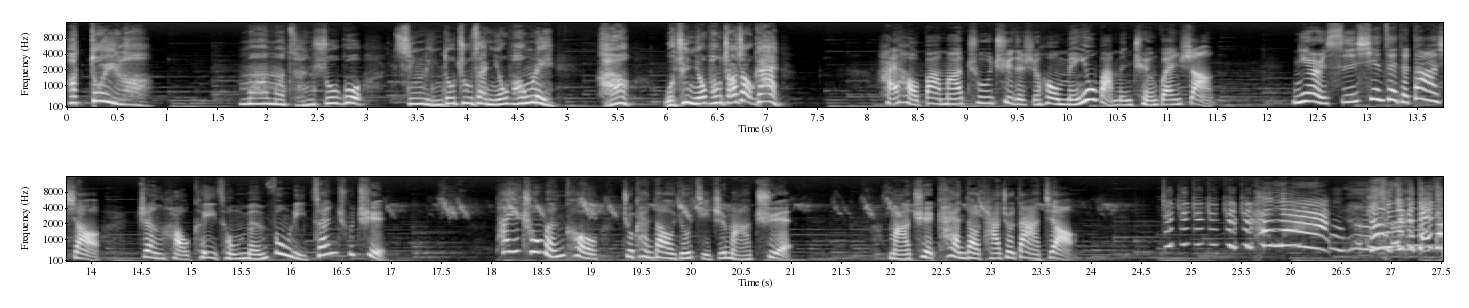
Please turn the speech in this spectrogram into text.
啊，对了。妈妈曾说过，精灵都住在牛棚里。好，我去牛棚找找看。还好爸妈出去的时候没有把门全关上。尼尔斯现在的大小正好可以从门缝里钻出去。他一出门口就看到有几只麻雀，麻雀看到他就大叫：“啾啾啾啾啾啾！看啦，就是这个呆头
